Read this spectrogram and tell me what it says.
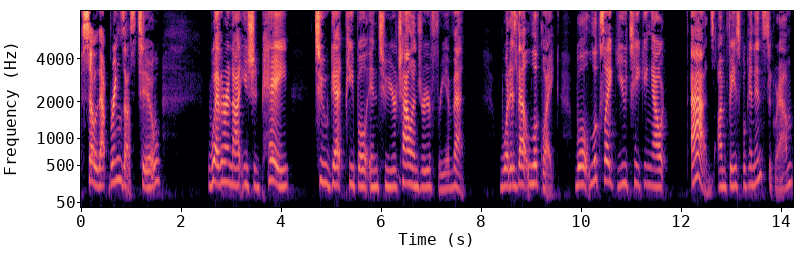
So that brings us to whether or not you should pay to get people into your challenge or your free event. What does that look like? Well, it looks like you taking out ads on Facebook and Instagram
